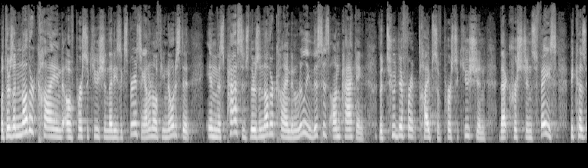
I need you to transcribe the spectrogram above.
But there's another kind of persecution that he's experiencing. I don't know if you noticed it in this passage. There's another kind, and really, this is unpacking the two different types of persecution that Christians face. Because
